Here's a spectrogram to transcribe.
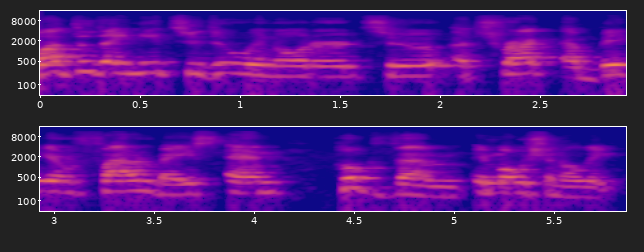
what do they need to do in order to attract a bigger fan base and hook them emotionally?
